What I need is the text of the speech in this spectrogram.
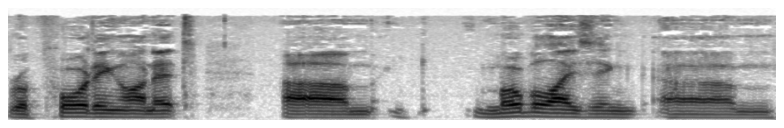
reporting on it, um, mobilizing um,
